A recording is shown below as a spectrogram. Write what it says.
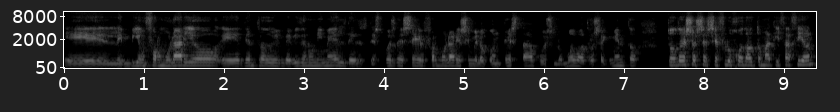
eh, le envío un formulario eh, dentro de embebido en un email, después de ese formulario, si me lo contesta, pues lo muevo a otro segmento. Todo eso es ese flujo de automatización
